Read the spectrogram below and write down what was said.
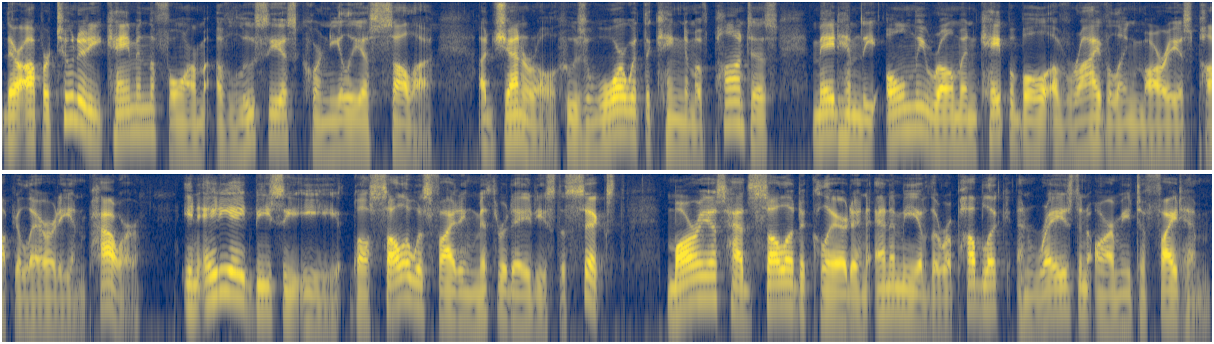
Their opportunity came in the form of Lucius Cornelius Sulla, a general whose war with the kingdom of Pontus made him the only Roman capable of rivaling Marius' popularity and power. In 88 BCE, while Sulla was fighting Mithridates VI, Marius had Sulla declared an enemy of the Republic and raised an army to fight him.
